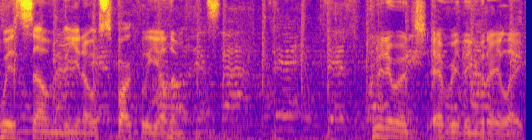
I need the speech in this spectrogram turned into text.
with some, you know, sparkly elements. Pretty much everything that I like.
